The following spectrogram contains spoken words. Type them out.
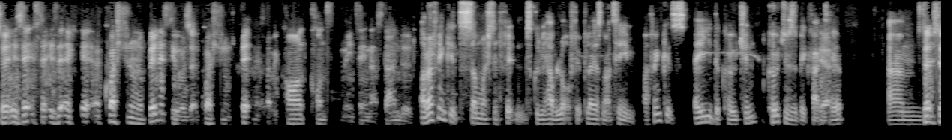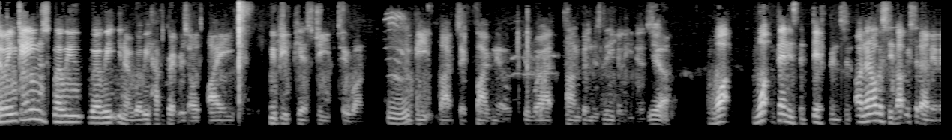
so is it is it a, a question on ability or is it a question of fitness that we can't constantly maintain that standard? I don't think it's so much the fitness because we have a lot of fit players in our team I think it's a the coaching coaching is a big factor Yeah. here um So, so in games where we where we you know where we have great results, i.e., we beat PSG two one, we mhm, beat Leipzig five 0 we were at the time Bundesliga leaders. yeah What what then is the difference? And then obviously, like we said earlier,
